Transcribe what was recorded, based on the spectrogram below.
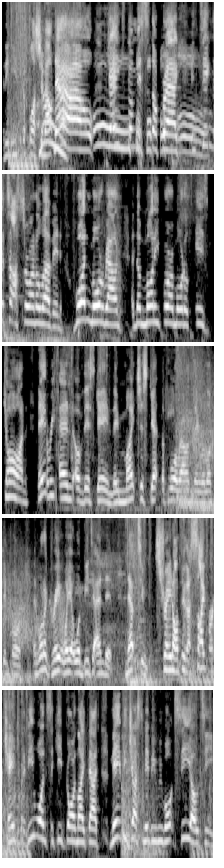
and he needs to flush him out now. Oh. Genghsta misses the frag, and Dignitas are on 11. One more round, and the money for Immortals is gone. They the end of this game. They might just get the four rounds they were looking for, and what a great way it would be to end it. Neptune straight on through the Cypher cage, but if he wants to keep going like that, maybe just maybe we won't see OT.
